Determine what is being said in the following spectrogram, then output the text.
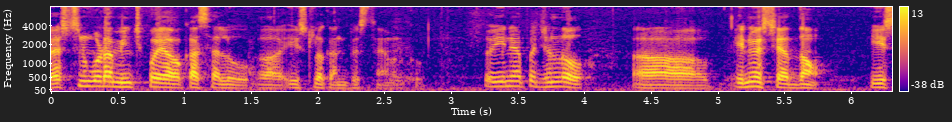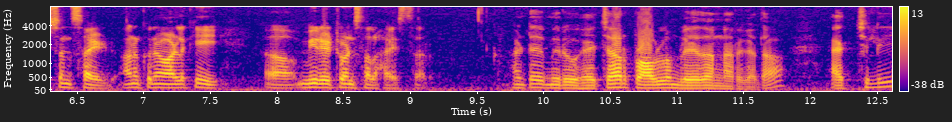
వెస్ట్ని కూడా మించిపోయే అవకాశాలు ఈస్ట్లో కనిపిస్తాయి మనకు. సో ఈ నేపథ్యంలో ఇన్వెస్ట్ చేద్దాం ఈస్టర్న్ సైడ్ అనుకునే వాళ్ళకి మీరు ఎటువంటి సలహా ఇస్తారు? అంటే మీరు హెచ్ఆర్ ప్రాబ్లం లేదన్నారు కదా. యాక్చువల్లీ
